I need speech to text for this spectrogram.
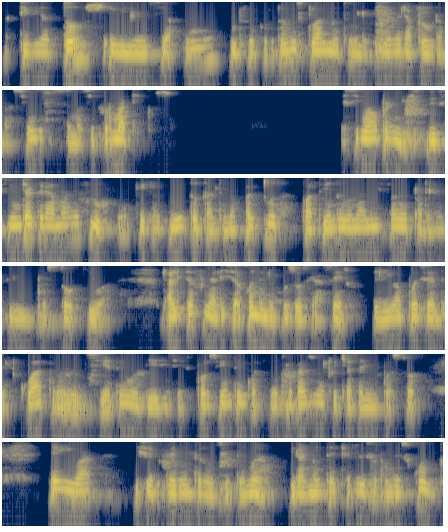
Actividad 2, evidencia 1, curso corto virtual, metodología de la programación de sistemas informáticos. Estimado aprendiz, diseñe un diagrama de flujo que calcule el total de una factura, partiendo de una lista de parejas del impuesto IVA. La lista finaliza cuando el impuesto sea cero. El IVA puede ser del 4, del 7 o el 16%, en cualquier otro caso se rechaza el impuesto e IVA y se debe introducir de nuevo. Finalmente hay que realizar un descuento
